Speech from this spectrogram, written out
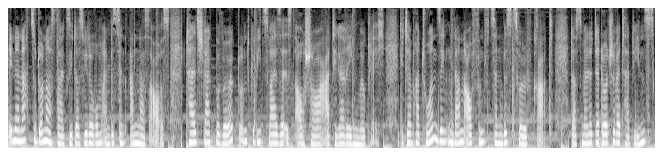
In der Nacht zu Donnerstag sieht das wiederum ein bisschen anders aus. Teils stark bewölkt und gebietsweise ist auch schauerartiger Regen möglich. Die Temperaturen sinken dann auf 15 bis 12 Grad. Das meldet der Deutsche Wetterdienst.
